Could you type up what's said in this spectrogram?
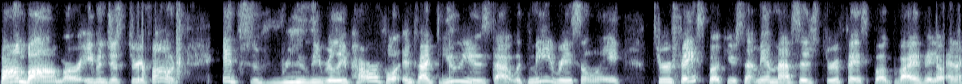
Bomb Bomb or even just through your phone, it's really, really powerful. In fact, you used that with me recently through Facebook. You sent me a message through Facebook via video. And,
